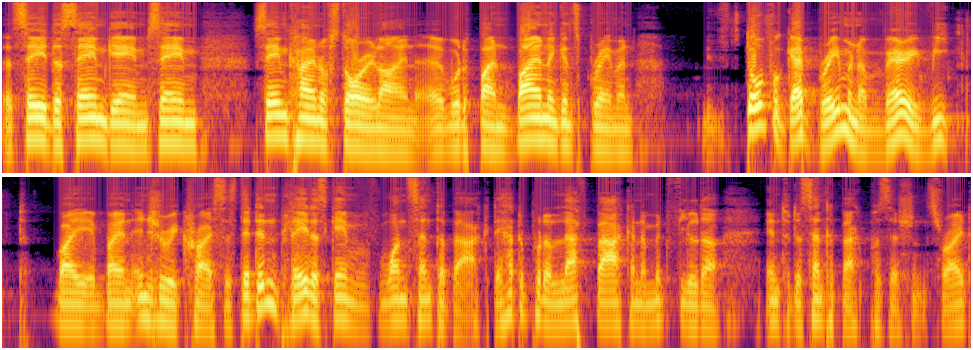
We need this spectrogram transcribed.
Let's say the same game, same same kind of storyline. It would have been Bayern against Bremen. Don't forget, Bremen are very weak by by an injury crisis. They didn't play this game with one center back. They had to put a left back and a midfielder into the center back positions, right?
